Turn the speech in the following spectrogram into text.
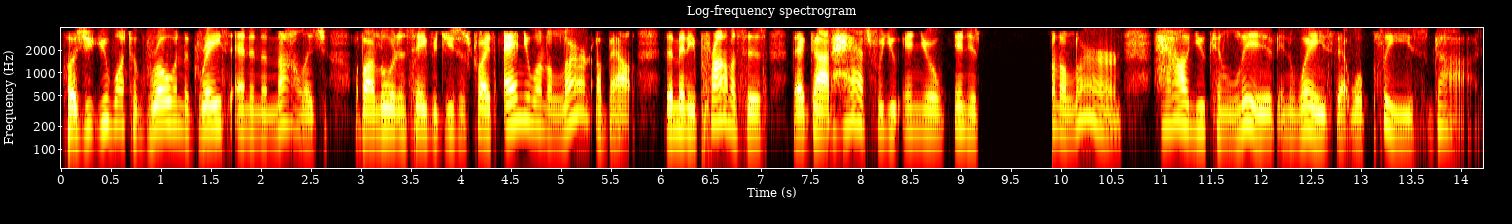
Because you, you want to grow in the grace and in the knowledge of our Lord and Savior Jesus Christ, and you want to learn about the many promises that God has for you in your in His. You want to learn how you can live in ways that will please God.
